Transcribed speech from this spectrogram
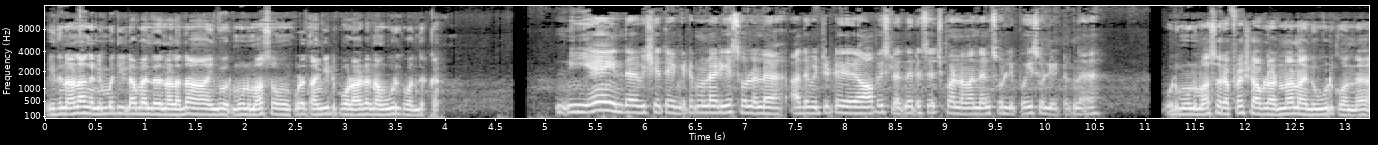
இதனால அங்கே நிம்மதி இல்லாமல் இருந்ததுனால தான் இங்கே ஒரு மூணு மாதம் கூட தங்கிட்டு போகலான்னு நான் ஊருக்கு வந்திருக்கேன். நீ ஏன் இந்த விஷயத்தை என்கிட்ட முன்னாடியே சொல்லலை? அதை விட்டுட்டு ஆஃபீஸில் இருந்து ரிசர்ச் பண்ண வந்தேன்னு சொல்லி போய் சொல்லிட்டு இருந்தேன் ஒரு மூணு மாதம் ரெஃப்ரெஷ் ஆகலான்னு நான் இந்த ஊருக்கு வந்தேன்.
